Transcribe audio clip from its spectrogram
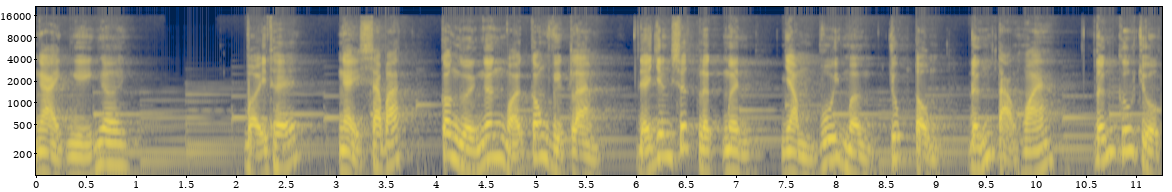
Ngài nghỉ ngơi. Bởi thế, ngày sa bát con người ngưng mọi công việc làm để dâng sức lực mình nhằm vui mừng chúc tụng đấng tạo hóa, đấng cứu chuộc.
